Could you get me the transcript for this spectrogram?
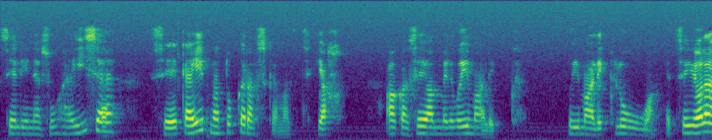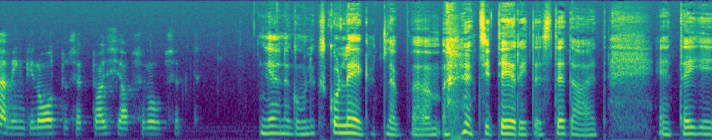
selline suhe ise, see käib natuke raskemalt, jah, aga see on meil võimalik, võimalik luua, et see ei ole mingi lootusetu asi absoluutselt ja nagu mul üks kolleeg ütleb äh,, tsiteerides teda, et et ei,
